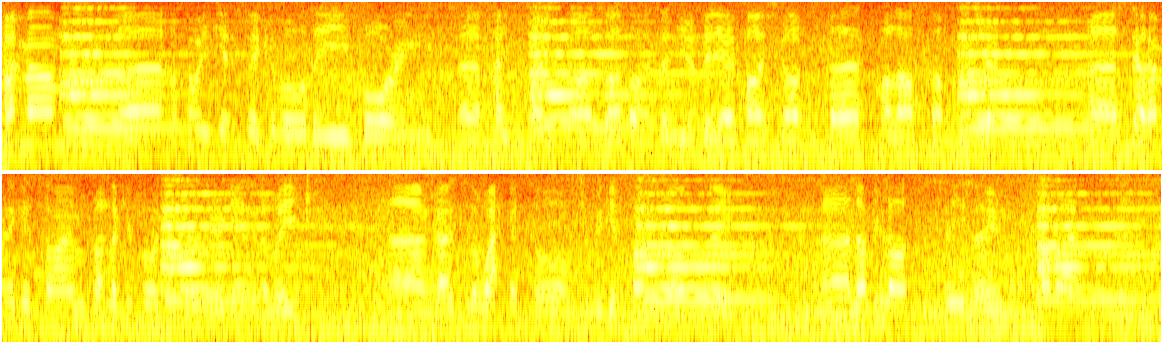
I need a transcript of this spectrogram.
Hi Mum, uh, I thought you'd get sick of all the boring uh, paper postcards so I thought I'd send you a video postcard from Perth, my last stop on the trip. Uh, still having a good time but looking forward to seeing you again in a week. Uh, I'm going to the WACA tour which will be good fun this afternoon. Uh, love you lots, see you soon, bye bye.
